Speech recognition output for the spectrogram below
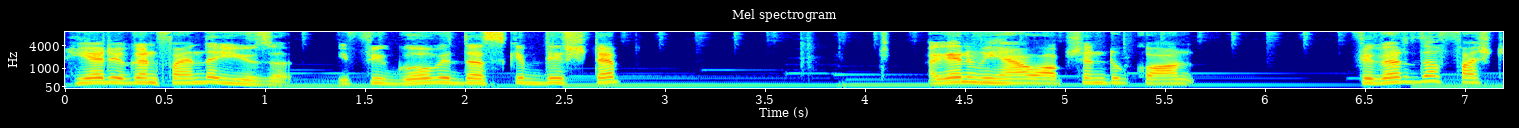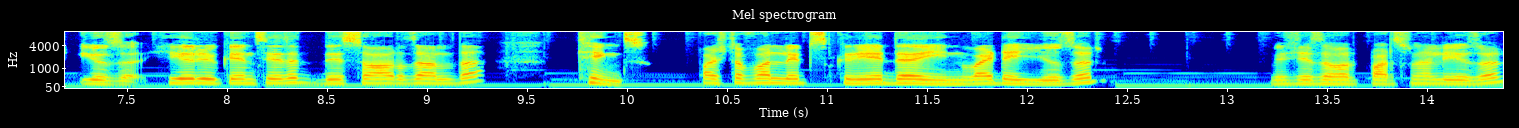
Here you can find the user. If you go with the skip this step again we have option to configure the first user. Here you can see that these are all the things. First of all let's create the invite a user which is our personal user.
